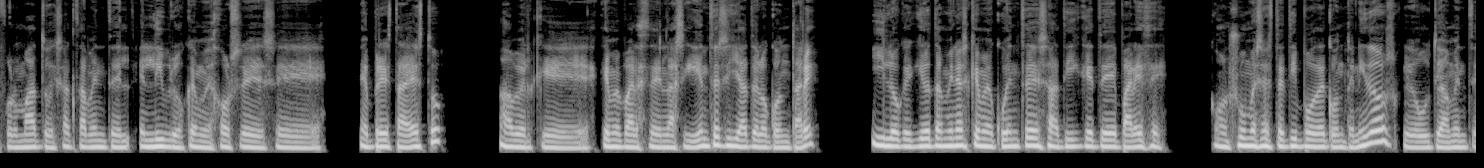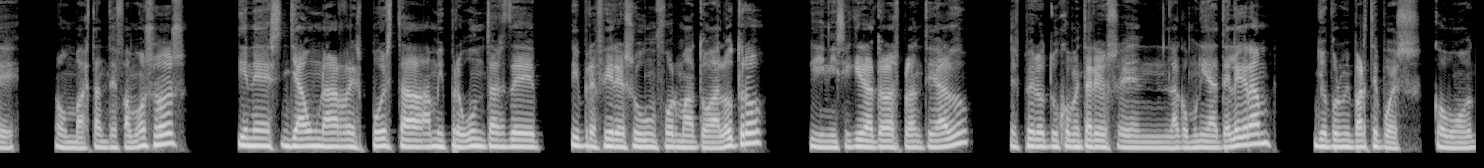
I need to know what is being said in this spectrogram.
formato exactamente, el, libro que mejor se, se presta a esto a ver qué, qué me parece en las siguientes y ya te lo contaré. Y lo que quiero también es que me cuentes a ti qué te parece. ¿Consumes este tipo de contenidos que últimamente son bastante famosos? ¿Tienes ya una respuesta a mis preguntas de si prefieres un formato al otro? Y ni siquiera te lo has planteado. Espero tus comentarios en la comunidad de Telegram. Yo por mi parte, pues como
